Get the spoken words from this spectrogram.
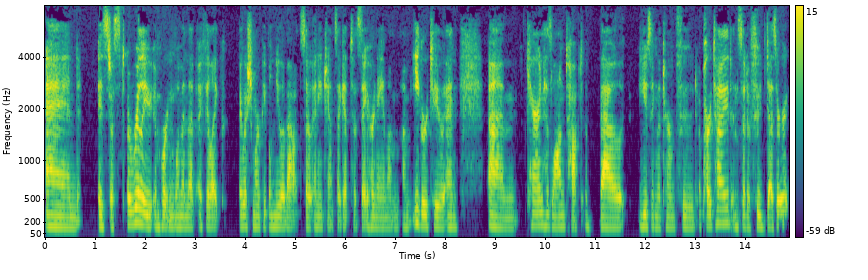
and is just a really important woman that I feel like I wish more people knew about. So any chance I get to say her name, I'm I'm eager to. And um, Karen has long talked about using the term food apartheid instead of food desert.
